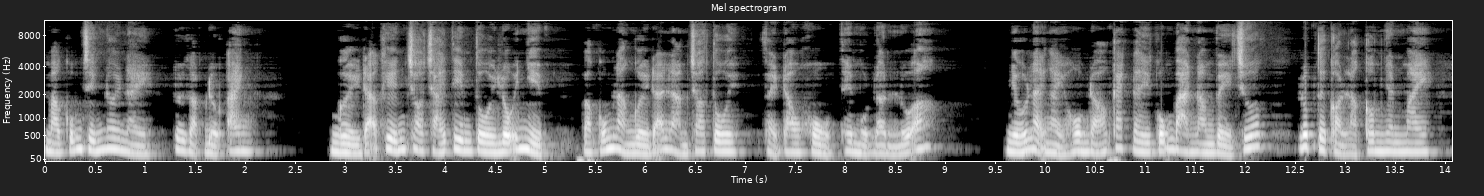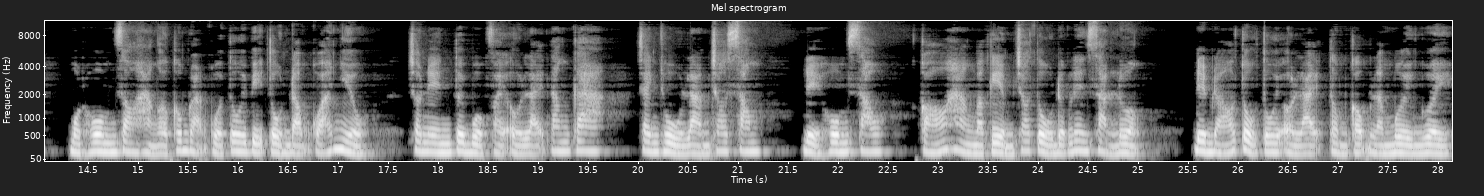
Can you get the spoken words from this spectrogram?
mà cũng chính nơi này tôi gặp được anh. Người đã khiến cho trái tim tôi lỗi nhịp và cũng là người đã làm cho tôi phải đau khổ thêm một lần nữa. Nhớ lại ngày hôm đó cách đây cũng 3 năm về trước, lúc tôi còn là công nhân may. Một hôm do hàng ở công đoạn của tôi bị tồn động quá nhiều, cho nên tôi buộc phải ở lại tăng ca, tranh thủ làm cho xong, để hôm sau có hàng mà kiểm cho tổ được lên sản lượng. Đêm đó tổ tôi ở lại tổng cộng là 10 người,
